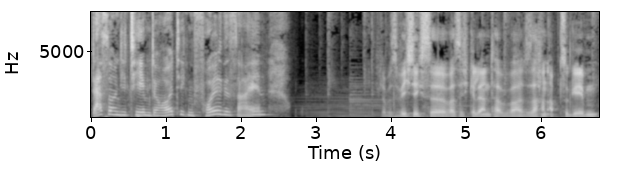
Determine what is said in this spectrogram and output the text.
Das sollen die Themen der heutigen Folge sein. Ich glaube, das Wichtigste, was ich gelernt habe, war Sachen abzugeben,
